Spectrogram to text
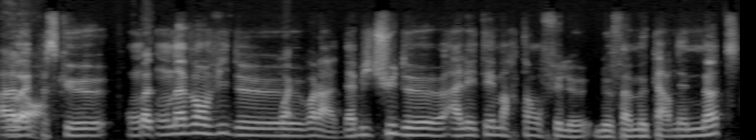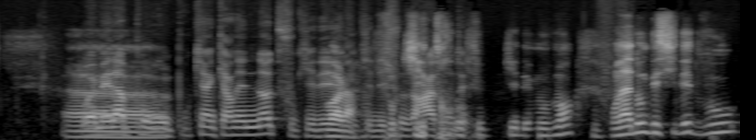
Alors, parce que on, avait envie de, voilà, d'habitude euh, à l'été, Martin, on fait le, fameux carnet de notes. Ouais, mais là, pour, euh, pour qu'il y ait un carnet de notes, faut qu'il y ait des, voilà, faut qu'il y ait des choses à raconter. Il faut qu'il y ait des mouvements. On a donc décidé de vous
